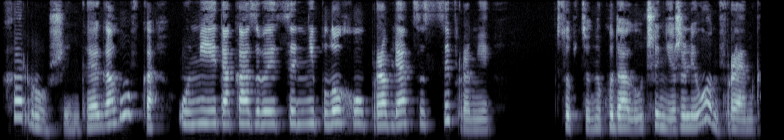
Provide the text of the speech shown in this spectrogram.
хорошенькая головка умеет, оказывается, неплохо управляться с цифрами – собственно, куда лучше, нежели он, Фрэнк,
